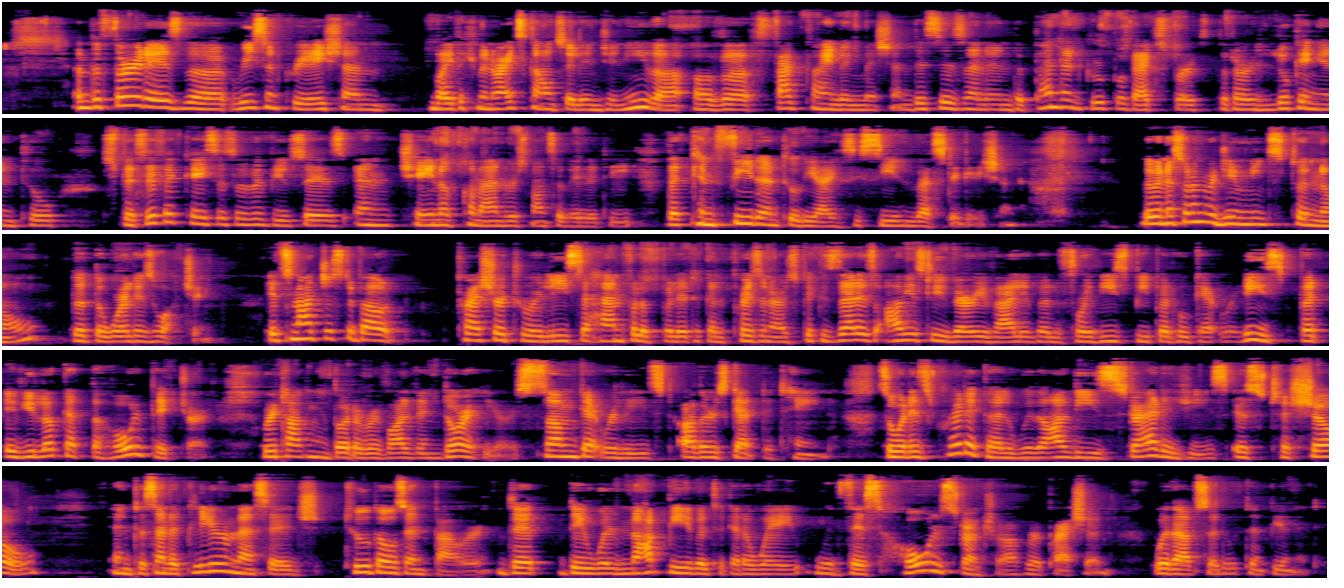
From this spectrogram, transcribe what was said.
And the third is the recent creation by the Human Rights Council in Geneva of a fact finding mission. This is an independent group of experts that are looking into specific cases of abuses and chain of command responsibility that can feed into the ICC investigation. The Venezuelan regime needs to know that the world is watching. It's not just about pressure to release a handful of political prisoners because that is obviously very valuable for these people who get released. But if you look at the whole picture, we're talking about a revolving door here. Some get released, others get detained. So what is critical with all these strategies is to show and to send a clear message to those in power that they will not be able to get away with this whole structure of repression with absolute impunity.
